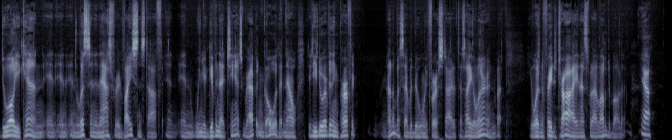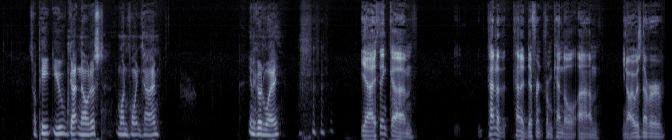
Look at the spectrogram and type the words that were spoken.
do all you can and, and, and listen and ask for advice and stuff. And and when you're given that chance, grab it and go with it. Now, did he do everything perfect? None of us ever do when we first started. That's how you learn. But he wasn't afraid to try, and that's what I loved about it. Yeah. So Pete, you got noticed at one point in time, in a good way. Yeah, I think um, kind of kind of different from Kendall. Um, you know, I was never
